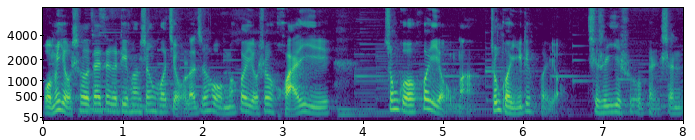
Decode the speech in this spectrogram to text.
我们有时候在这个地方生活久了之后，我们会有时候怀疑，中国会有吗？中国一定会有。其实艺术本身，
